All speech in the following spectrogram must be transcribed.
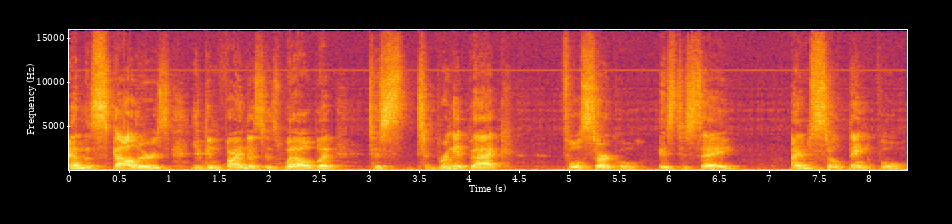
and the Scholars. You can find us as well. But to, to bring it back full circle is to say, I am so thankful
